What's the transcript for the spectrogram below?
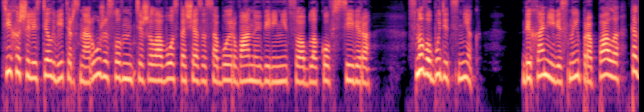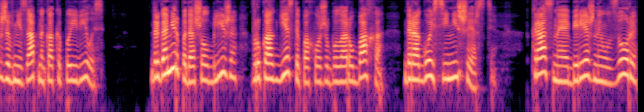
Тихо шелестел ветер снаружи, словно тяжеловоз, таща за собой рваную вереницу облаков с севера — Снова будет снег. Дыхание весны пропало так же внезапно, как и появилось. Драгомир подошел ближе, в руках Гесты, похоже, была рубаха дорогой синей шерсти. Красные обережные узоры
